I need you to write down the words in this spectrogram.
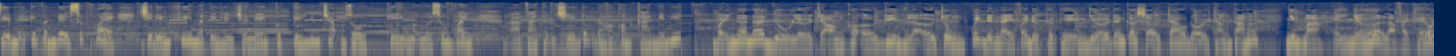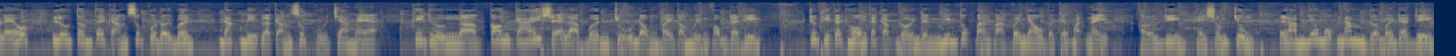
giếm những cái vấn đề sức khỏe, chỉ đến khi mà tình hình trở nên cực kỳ nghiêm trọng rồi thì mọi người xung quanh à, và thậm chí lúc đó con cái mới biết. Vậy nên dù lựa chọn có ở riêng hay là ở chung, quyết định này phải được thực hiện dựa trên cơ sở trao đổi thẳng thắn. Nhưng mà hãy nhớ là phải khéo léo, lưu tâm tới cảm xúc của đôi bên, đặc biệt là cảm xúc của cha mẹ. Khi thường à, con cái sẽ là bên chủ động bày tỏ nguyện vọng ra riêng. Trước khi kết hôn, các cặp đôi nên nghiêm túc bàn bạc với nhau về kế hoạch này, ở riêng hay sống chung, làm dâu một năm rồi mới ra riêng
